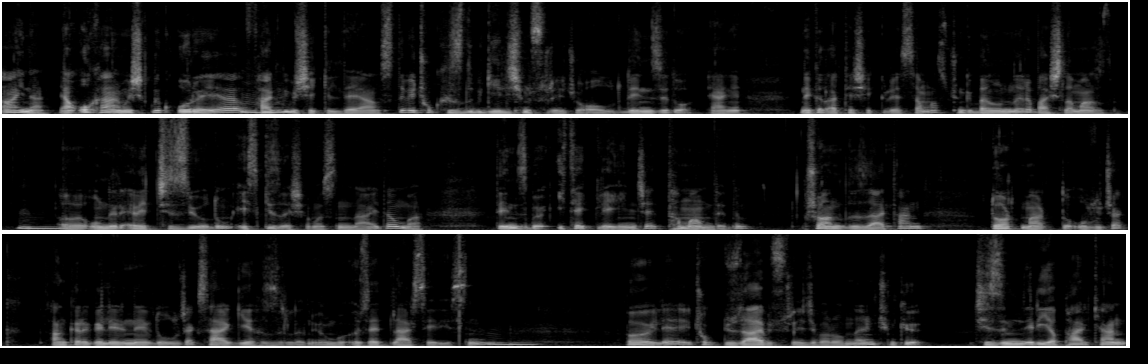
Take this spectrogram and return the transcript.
Aynen. Yani o karmaşıklık oraya Hı -hı. farklı bir şekilde yansıdı ve çok hızlı bir gelişim süreci oldu. Deniz'e de yani ne kadar teşekkür etsem az. Çünkü ben onlara başlamazdım. Hı -hı. Ee, onları evet çiziyordum. Eskiz aşamasındaydı ama Deniz böyle itekleyince tamam dedim. Şu anda da zaten 4 Mart'ta olacak Ankara Galeri'nin evde olacak sergiye hazırlanıyorum bu özetler serisinin. Hı hı. Böyle çok güzel bir süreci var onların. Çünkü çizimleri yaparken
